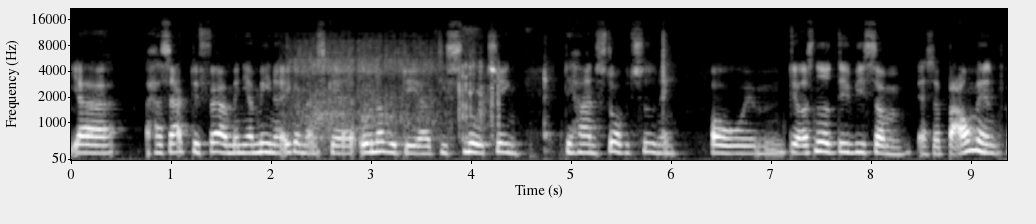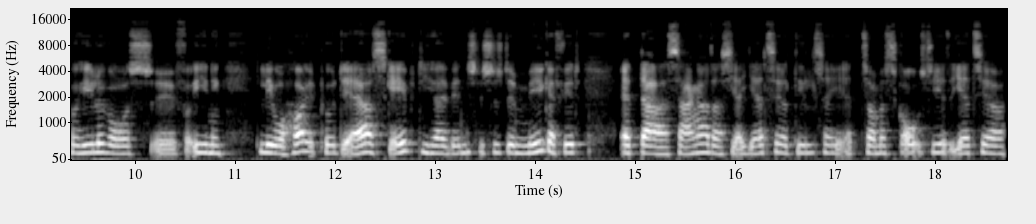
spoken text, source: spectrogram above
Jeg har sagt det før, men jeg mener ikke, at man skal undervurdere de små ting. Det har en stor betydning. Og øhm, det er også noget af det, vi som altså bagmænd på hele vores øh, forening lever højt på. Det er at skabe de her events. Vi synes, det er mega fedt, at der er sanger, der siger ja til at deltage. At Thomas Skov siger ja til at,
